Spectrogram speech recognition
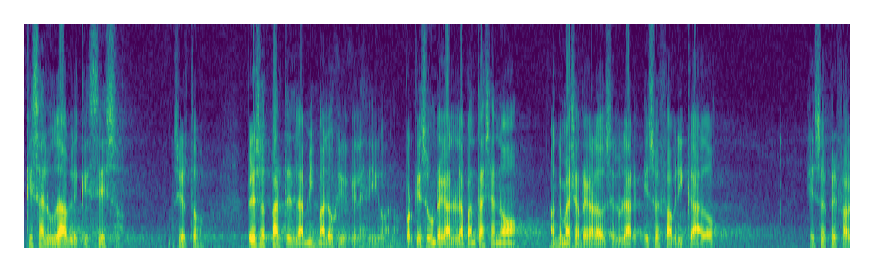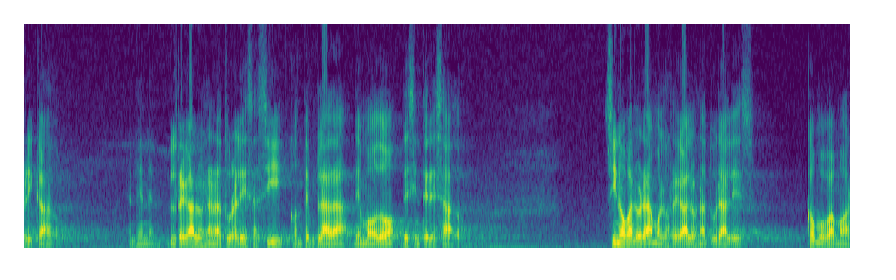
qué saludable que es eso, ¿no es cierto? Pero eso es parte de la misma lógica que les digo, ¿no? Porque es un regalo. La pantalla no, aunque me hayan regalado el celular, eso es fabricado, eso es prefabricado. ¿Entienden? El regalo es la naturaleza, sí, contemplada de modo desinteresado. Si no valoramos los regalos naturales, ¿cómo vamos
